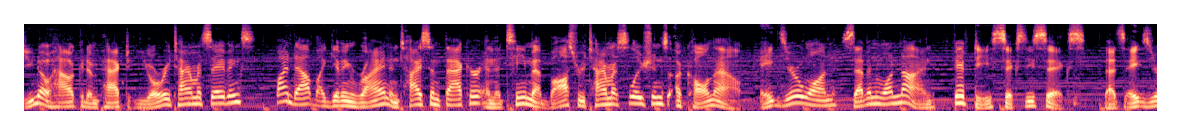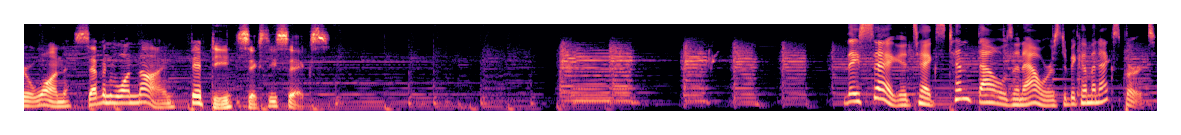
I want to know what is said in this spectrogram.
Do you know how it could impact your retirement savings? Find out by giving Ryan and Tyson Thacker and the team at Boss Retirement Solutions a call now. 801 719 5066. That's 801 719 5066. They say it takes 10,000 hours to become an expert,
